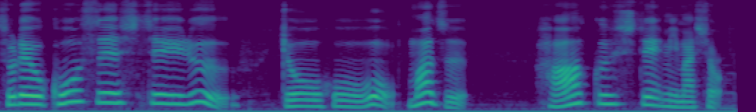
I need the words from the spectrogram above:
それを構成している情報をまず把握してみましょう。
